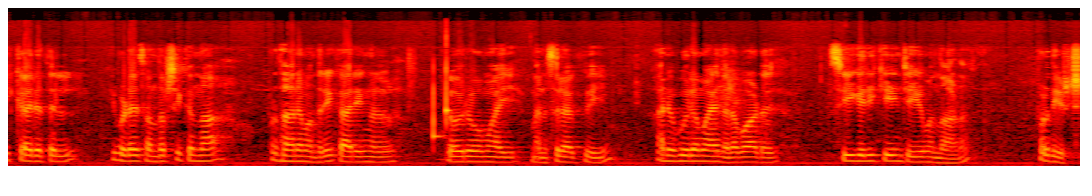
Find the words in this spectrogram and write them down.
ഇക്കാര്യത്തിൽ ഇവിടെ സന്ദർശിക്കുന്ന പ്രധാനമന്ത്രി കാര്യങ്ങൾ ഗൗരവമായി മനസ്സിലാക്കുകയും അനുകൂലമായ നിലപാട് സ്വീകരിക്കുകയും ചെയ്യുമെന്നാണ് പ്രതീക്ഷ.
